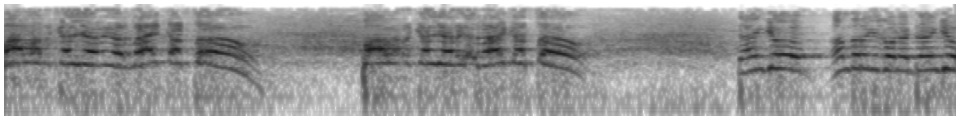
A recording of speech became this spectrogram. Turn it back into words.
పవన్ కళ్యాణ్ గారి నాయకత్వం! పవన్ కళ్యాణ్ గారి నాయకత్వం! థ్యాంక్ యూ అందరికీ కూడా థ్యాంక్ యూ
